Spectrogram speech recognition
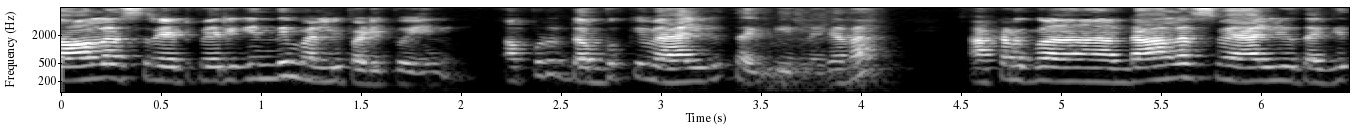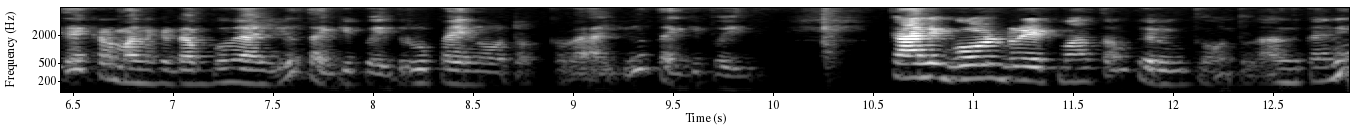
డాలర్స్ రేట్ పెరిగింది మళ్ళీ పడిపోయింది. అప్పుడు డబ్బుకి వాల్యూ తగ్గింది కదా. అక్కడ డాలర్స్ వాల్యూ తగ్గితే ఇక్కడ మనకి డబ్బు వాల్యూ తగ్గిపోయింది. రూపాయి నోట్ యొక్క వాల్యూ తగ్గిపోయింది. కానీ గోల్డ్ రేట్ మాత్రం పెరుగుతూ ఉంటుంది. అందుకని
